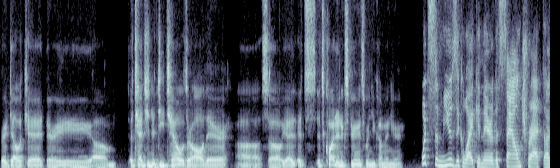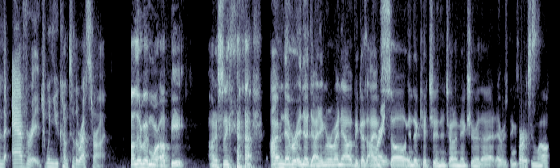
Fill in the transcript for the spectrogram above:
very delicate, very um, attention to details are all there. Uh, so yeah, it's it's quite an experience when you come in here. What's the music like in there? The soundtrack on the average when you come to the restaurant? A little bit more upbeat, honestly. I'm never in the dining room right now because I am right. so in the kitchen and trying to make sure that everything's working well.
